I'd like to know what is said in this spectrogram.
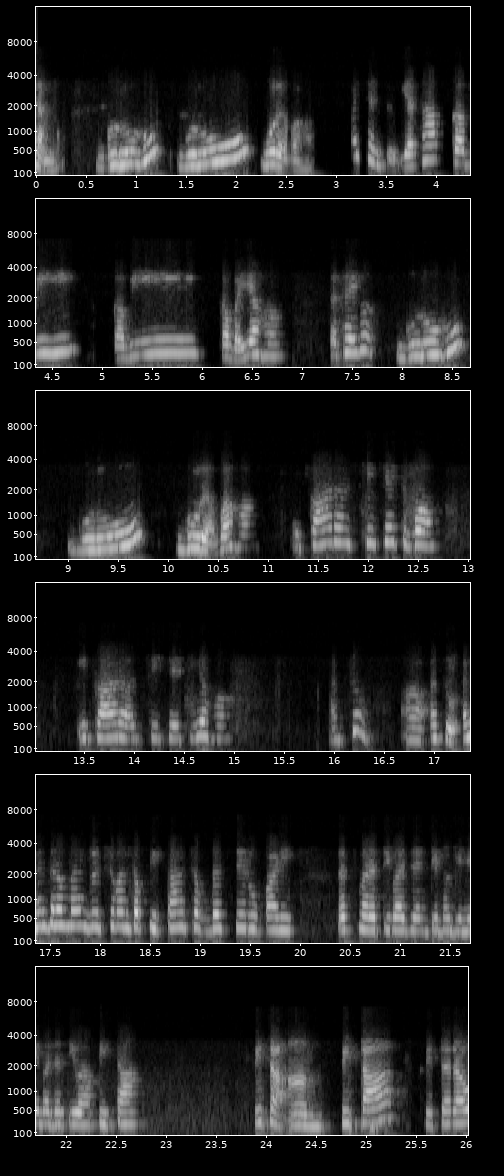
सम्यक्। गुरुः गुरु गुरवः। पश्यन्तु यथा कविः कवी कवयः तथैव गुरुः गुरु गुरवः। उकार अस्ति चेत् व इकार अस्ति चेत् यः। अस्तु अस्तु अनन्तरं वयं दृष्टवन्तः पिता शब्दस्य रूपाणि तत् स्मरति वा जयन्ती भगिनी वदति वा पिता? पिता आम् पिता पितरौ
